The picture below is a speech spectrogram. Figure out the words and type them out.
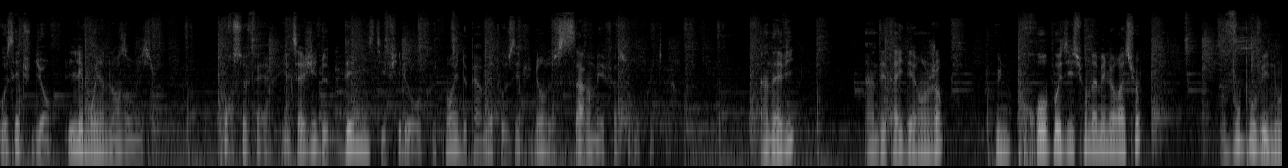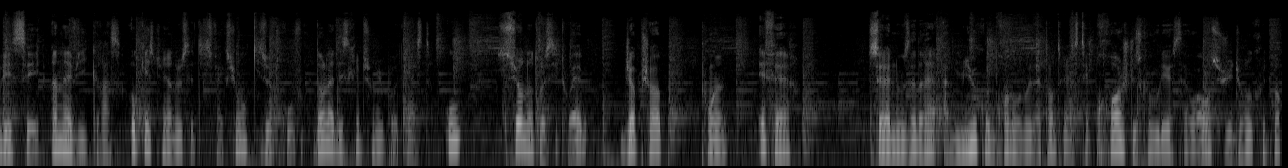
aux étudiants les moyens de leurs ambitions. Pour ce faire, il s'agit de démystifier le recrutement et de permettre aux étudiants de s'armer face aux recruteurs. Un avis? Un détail dérangeant? Une proposition d'amélioration? Vous pouvez nous laisser un avis grâce au questionnaire de satisfaction qui se trouve dans la description du podcast ou sur notre site web jobshop.fr. Cela nous aiderait à mieux comprendre vos attentes et rester proche de ce que vous voulez savoir au sujet du recrutement.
